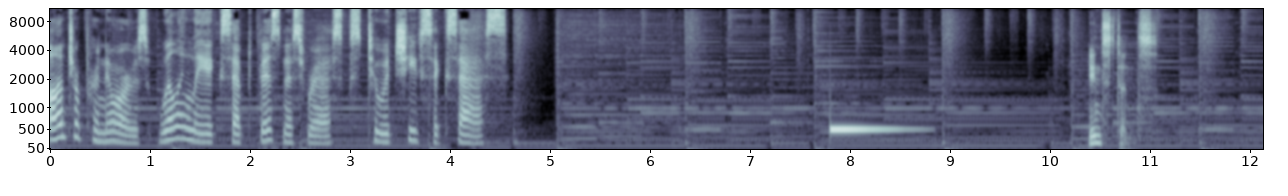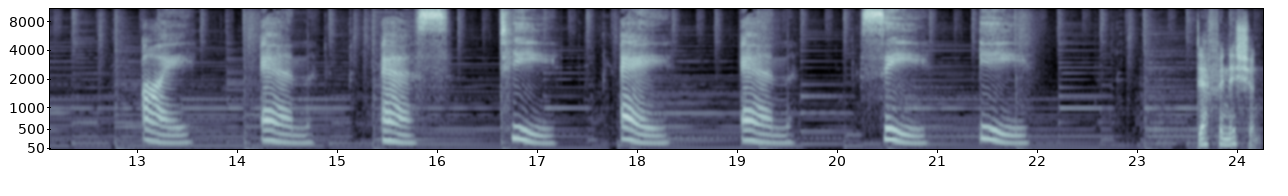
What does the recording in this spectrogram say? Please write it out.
Entrepreneurs willingly accept business risks to achieve success. Instance I N S T A N C E. Definition.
